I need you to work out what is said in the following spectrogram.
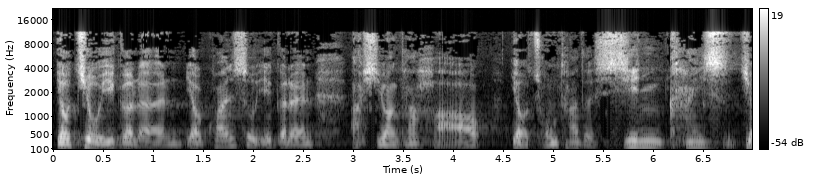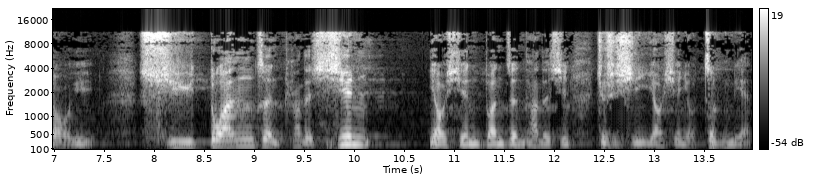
要救一个人，要宽恕一个人啊，希望他好。”要从他的心开始教育，需端正他的心，要先端正他的心，就是心要先有正念，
